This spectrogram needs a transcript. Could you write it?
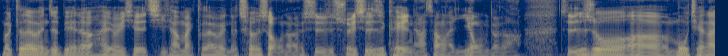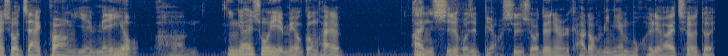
McLaren 这边呢，还有一些其他 McLaren 的车手呢，是随时是可以拿上来用的啦。只是说，呃，目前来说，Jack Brown 也没有，呃，应该说也没有公开的。暗示或者表示说，Daniel Ricciardo 明年不会留在车队。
